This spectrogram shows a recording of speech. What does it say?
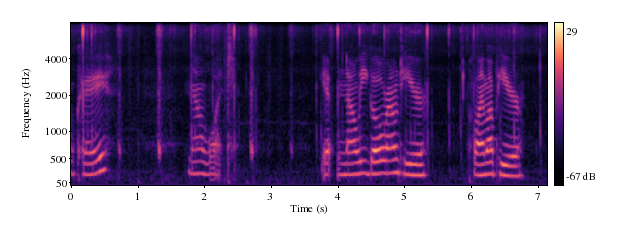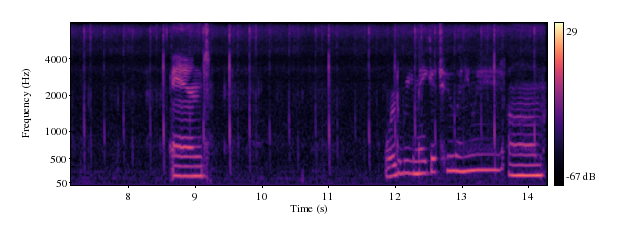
Okay. Now what? Yep, now we go around here, climb up here, and where do we make it to anyway? Um,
